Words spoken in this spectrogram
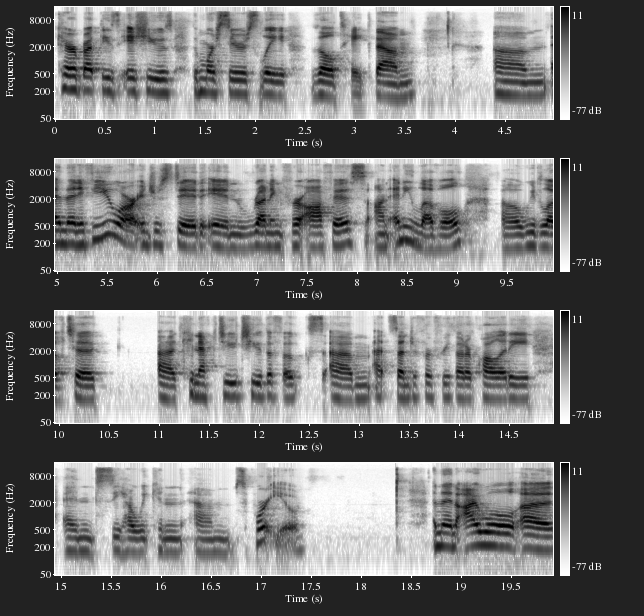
care about these issues the more seriously they'll take them. Um, and then, if you are interested in running for office on any level, uh, we'd love to uh, connect you to the folks um, at Center for Freethought Equality and see how we can um, support you. And then I will uh,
